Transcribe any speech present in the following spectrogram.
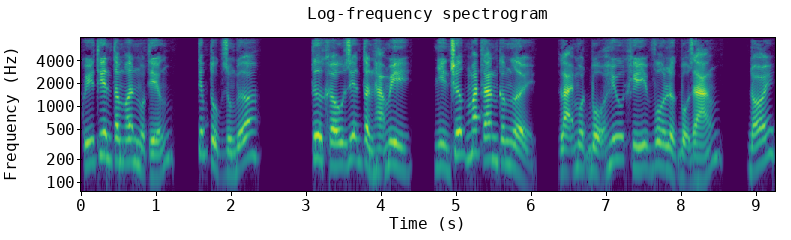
Quý thiên tâm ân một tiếng, tiếp tục dùng nữa. Tư khấu diễn tần hạ mi, nhìn trước mắt ăn cơm người, lại một bộ hữu khí vô lực bộ dáng, đói.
